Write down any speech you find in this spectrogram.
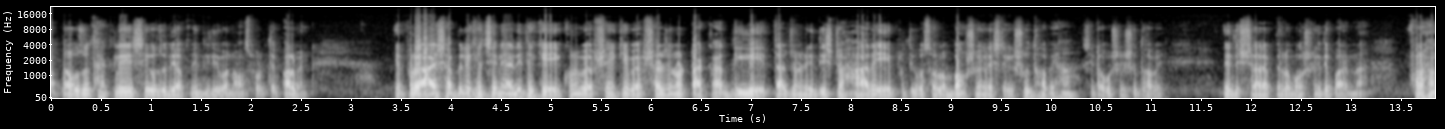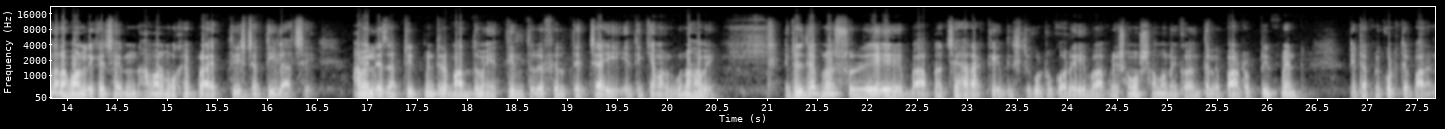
আপনার উজু থাকলে সেই উজু দিয়ে আপনি দ্বিতীয়বার নামাজ পড়তে পারবেন। এরপরে আয়েশা আপনি লিখেছেন আইডি থেকে কোনো ব্যবসায়ীকে ব্যবসার জন্য টাকা দিলে তার জন্য নির্দিষ্ট হারে প্রতি বছর লভ্যাংশ নিলে সেটাকে সুদ হবে। হ্যাঁ সেটা অবশ্যই সুদ হবে। নির্দিষ্ট হারে আপনি লভ্যাংশ নিতে পারেন না। ফরহানা রহমান লিখেছেন আমার মুখে প্রায় তিরিশটা তিল আছে। আমি লেজার ট্রিটমেন্টের মাধ্যমে তিল তুলে ফেলতে চাই, এতে কি আমার গুণা হবে? এটা যদি আপনার শরীরে বা আপনার চেহারাকে দৃষ্টিকটু করে বা আপনি সমস্যা মনে করেন, তাহলে পার্ট অফ ট্রিটমেন্ট এটা আপনি করতে পারেন।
